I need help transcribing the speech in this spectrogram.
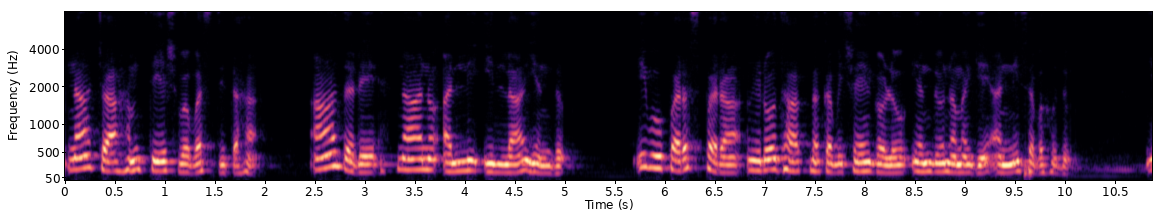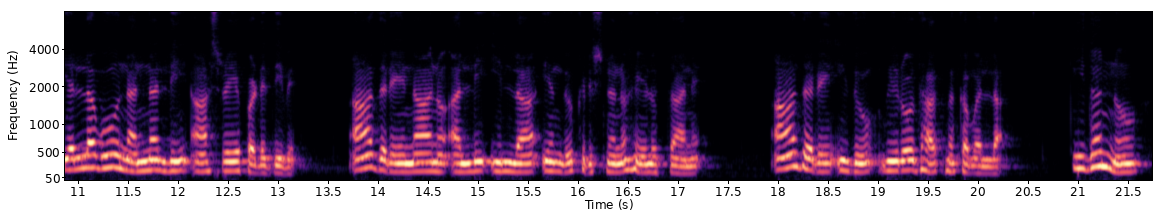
ನಾ ಚಾಹಂ ತೇಷ್ವವಸ್ಥಿತ. ಆದರೆ ನಾನು ಅಲ್ಲಿ ಇಲ್ಲ ಎಂದು. ಇವು ಪರಸ್ಪರ ವಿರೋಧಾತ್ಮಕ ವಿಷಯಗಳು ಎಂದು ನಮಗೆ ಅನ್ನಿಸಬಹುದು. ಎಲ್ಲವೂ ನನ್ನಲ್ಲಿ ಆಶ್ರಯ ಪಡೆದಿವೆ. ಆದರೆ ನಾನು ಅಲ್ಲಿ ಇಲ್ಲ ಎಂದು ಕೃಷ್ಣನು ಹೇಳುತ್ತಾನೆ. ಆದರೆ ಇದು ವಿರೋಧಾತ್ಮಕವಲ್ಲ. ಇದನ್ನು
